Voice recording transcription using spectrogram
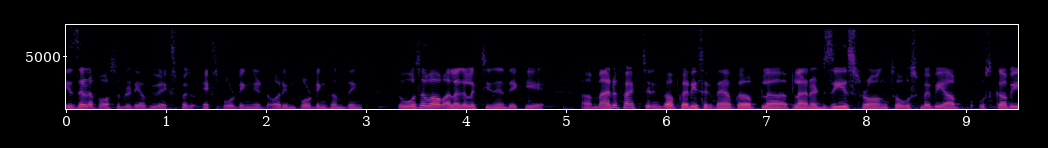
is that a possibility of you exporting it और इम्पोर्टिंग समथिंग तो वो सब आप अलग अलग चीज़ें देखिए। मैन्युफैक्चरिंग uh, तो आप कर ही सकते हैं आपका प्लानट जी स्ट्रॉन्ग सो उसमें भी आप उसका भी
